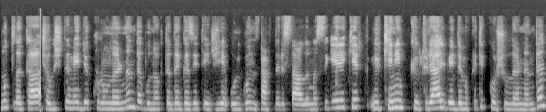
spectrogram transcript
Mutlaka çalıştığı medya kurumlarının da bu noktada gazeteciye uygun şartları sağlaması gerekir. Ülkenin kültürel ve demokratik koşullarının da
